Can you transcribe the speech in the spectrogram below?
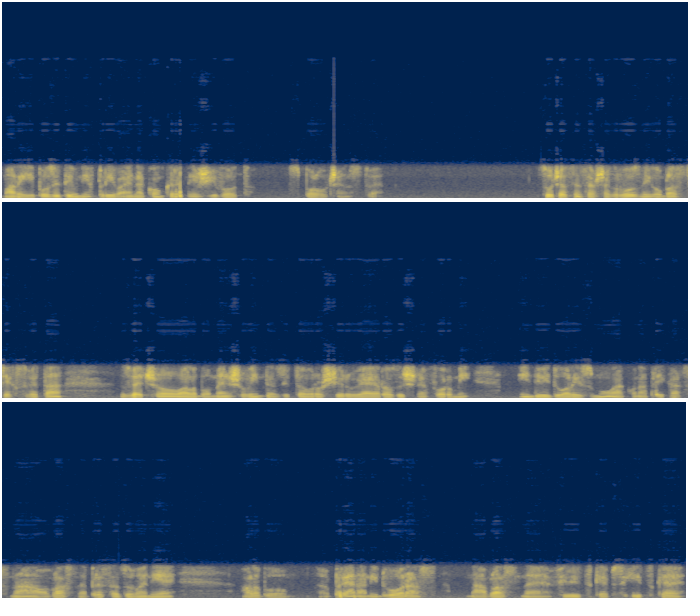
mali pozitívny vplyv aj na konkrétny život v spoločenstve. Súčasne sa však v rôznych oblastiach sveta s väčšou alebo menšou intenzitou rozširujú aj rozličné formy individualizmu, ako napríklad snaha o vlastné presadzovanie alebo prehnaný dôraz na vlastné fyzické, psychické,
